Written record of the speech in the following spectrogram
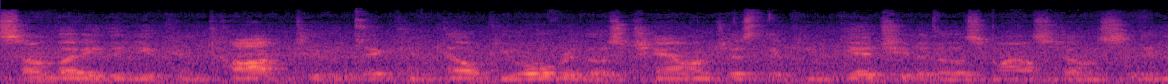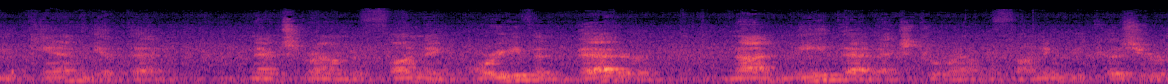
somebody that you can talk to that can help you over those challenges, that can get you to those milestones so that you can get that next round of funding, or even better, not need that extra round of funding because you're,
